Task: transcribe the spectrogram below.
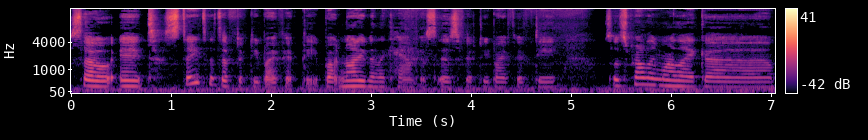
so it states it's a 50 by 50, but not even the canvas is 50 by 50. So it's probably more like a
